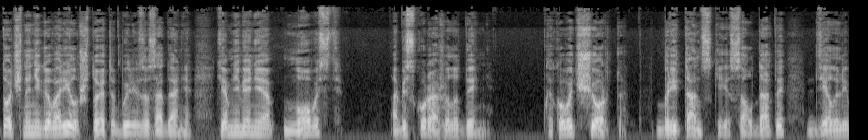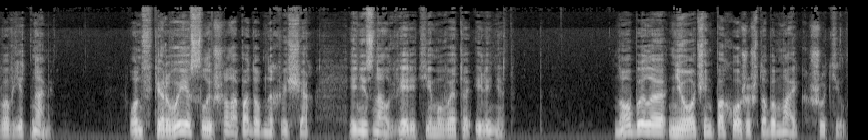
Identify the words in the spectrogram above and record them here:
точно не говорил, что это были за задания. Тем не менее, новость обескуражила Денни. Какого черта британские солдаты делали во Вьетнаме? Он впервые слышал о подобных вещах и не знал, верить ему в это или нет. Но было не очень похоже, чтобы Майк шутил.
